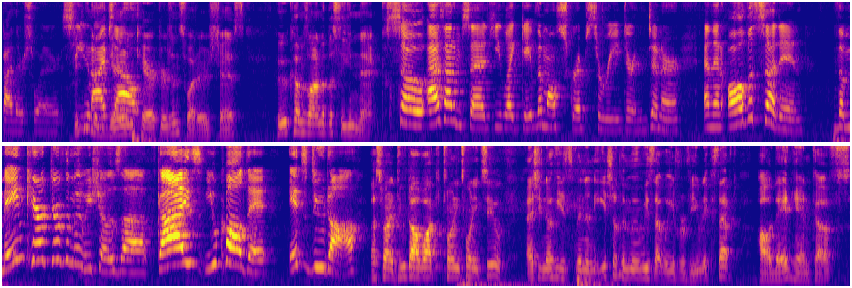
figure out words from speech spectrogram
by their sweater. See Speaking of knives endearing out. characters and sweaters, Jess, who comes onto the scene next? So as Adam said, he like gave them all scripts to read during dinner, and then all of a sudden, the main character of the movie shows up. Guys, you called it. It's Doodah. That's right, Doodah Watch 2022. As you know, he's been in each of the movies that we've reviewed except Holiday and Handcuffs.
